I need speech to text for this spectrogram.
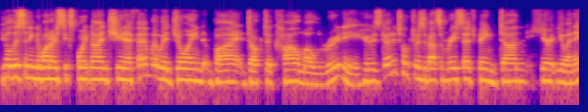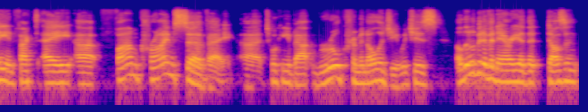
You're listening to 106.9 Tune FM, where we're joined by Dr. Kyle Mulrooney, who is going to talk to us about some research being done here at UNE. In fact, a uh, farm crime survey uh, talking about rural criminology, which is a little bit of an area that doesn't,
